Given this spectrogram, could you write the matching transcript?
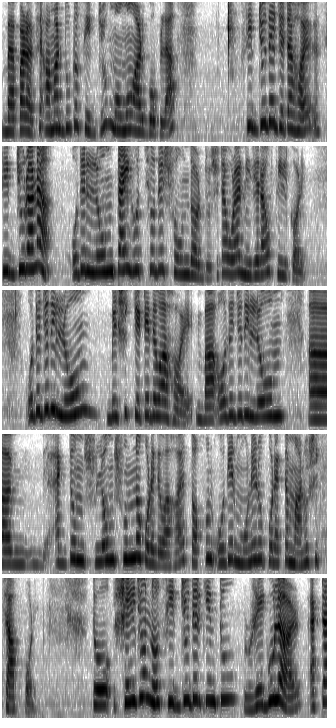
ব্যাপার আছে, আমার দুটো সিটজু মোমো আর গোপলা। সিটজুদের যেটা হয় সিটজুরা না, ওদের লোমটাই হচ্ছে ওদের সৌন্দর্য, সেটা ওরা নিজেরাও ফিল করে। ওদের যদি লোম বেশি কেটে দেওয়া হয় বা ওদের যদি লোম একদম লোম শূন্য করে দেওয়া হয়, তখন ওদের মনের উপর একটা মানসিক চাপ পড়ে। তো সেই জন্য সিটজুদের কিন্তু রেগুলার একটা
